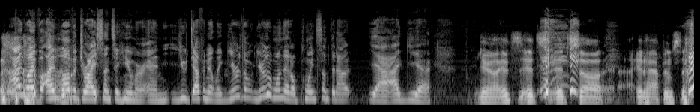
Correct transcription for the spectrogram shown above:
I love I love a dry sense of humor, and you definitely you're the you're the one that'll point something out. Yeah, I yeah. Yeah, it's it's it's uh it happens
